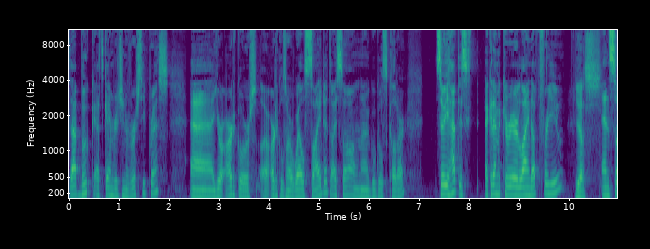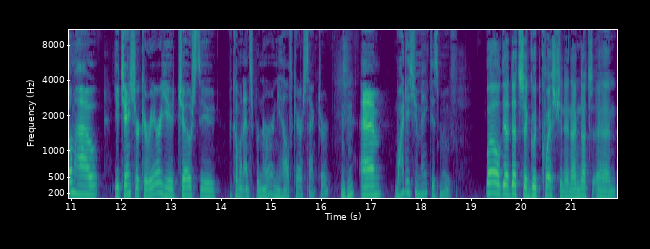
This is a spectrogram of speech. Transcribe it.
that book at Cambridge University Press. Uh, your articles uh, articles are well cited. I saw on uh, Google Scholar. So you had this academic career lined up for you. Yes. And somehow you changed your career. You chose to become an entrepreneur in the healthcare sector. Mm-hmm. Um, why did you make this move? Well, yeah, that's a good question, and I'm not. Um,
